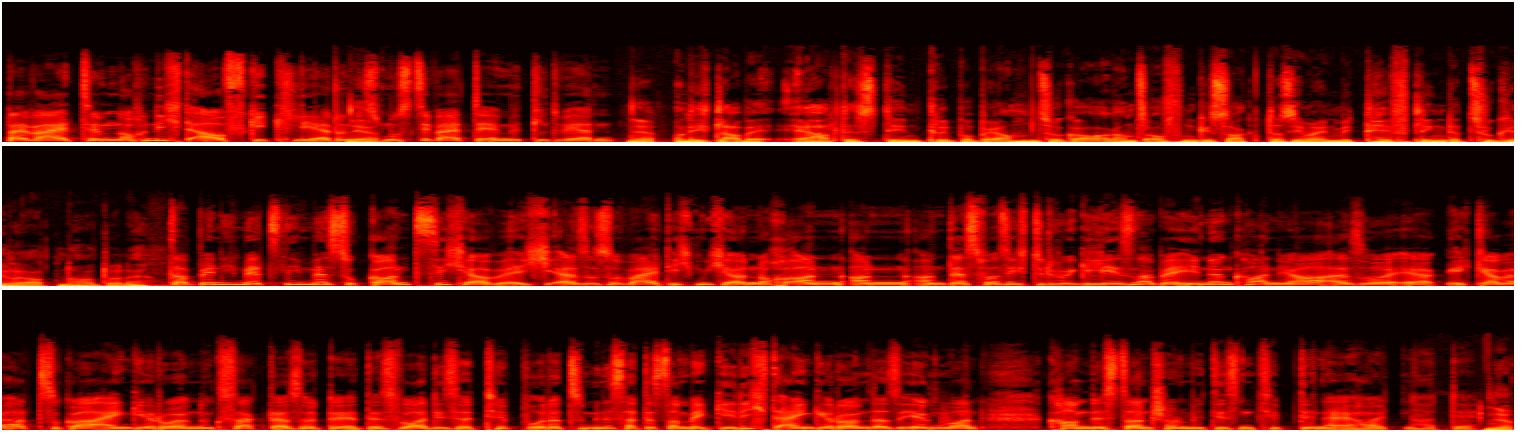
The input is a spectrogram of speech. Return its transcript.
bei weitem noch nicht aufgeklärt und ja. es musste weiter ermittelt werden. Ja. Und ich glaube, er hat es den Kripo-Beamten sogar ganz offen gesagt, dass ihm ein Mithäftling dazu geraten hat, oder? Da bin ich mir jetzt nicht mehr so ganz sicher, aber ich, also soweit ich mich noch an, an, an das, was ich darüber gelesen habe, erinnern kann, ja, also er, ich glaube, er hat sogar eingeräumt und gesagt, also der, das war dieser Tipp oder zumindest hat es dann bei Gericht eingeräumt, also irgendwann kam das dann schon mit diesem Tipp, den er erhalten hatte. Ja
